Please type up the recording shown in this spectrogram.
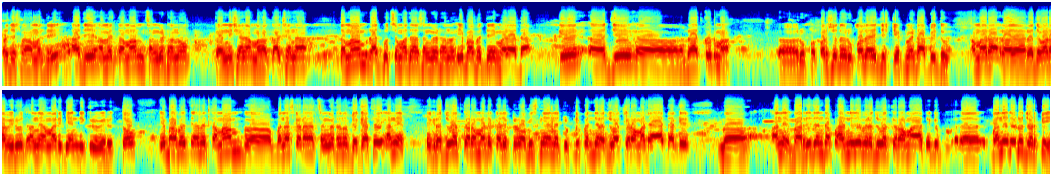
પ્રદેશ મહામંત્રી. આજે અમે તમામ સંગઠનો કરણી સેના મહાકાલ સેના તમામ રાજપૂત સમાજના સંગઠનો એ બાબતે મળ્યા હતા કે જે રાજકોટમાં પરસોત્તમ રૂપાલાએ જે સ્ટેટમેન્ટ આપ્યું હતું, અમારા રજવાડા વિરુદ્ધ અને અમારી બેન દીકરીઓ વિરુદ્ધ. તો એ બાબતે અમે તમામ બનાસકાંઠાના સંગઠનો ભેગા થઈ અને એક રજૂઆત કરવા માટે કલેક્ટર ઓફિસને અને ચૂંટણી પંચને રજૂઆત કરવા માટે આવ્યા હતા કે અને ભારતીય જનતા પાર્ટીને રજૂઆત કરવામાં આવ્યા હતા કે બને તેટલું ઝડપી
